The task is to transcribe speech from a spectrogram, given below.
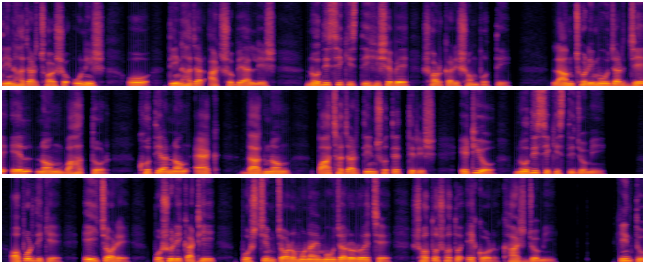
তিন হাজার ছয়শো উনিশ ও তিন নদী সিকিস্তি হিসেবে সরকারি সম্পত্তি। লামছড়ি মৌজার জে এল নং বাহাত্তর, খতিয়ান নং এক, দাগ নং পাঁচ হাজার তিনশো তেত্রিশ, এটিও নদী সিকিস্তি জমি। অপরদিকে এই চরে পশুরিকাঠি, পশ্চিম চরমোনাই মৌজারও রয়েছে শত শত একর খাস জমি। কিন্তু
